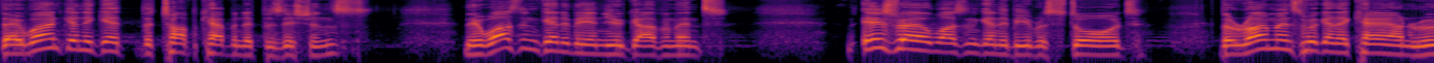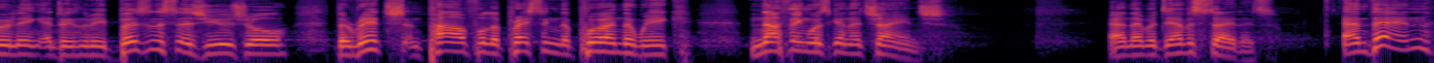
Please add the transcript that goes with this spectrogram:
They weren't going to get the top cabinet positions. There wasn't going to be a new government. Israel wasn't going to be restored. The Romans were going to carry on ruling. It was going to be business as usual. The rich and powerful oppressing the poor and the weak. Nothing was going to change. And they were devastated. And then,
